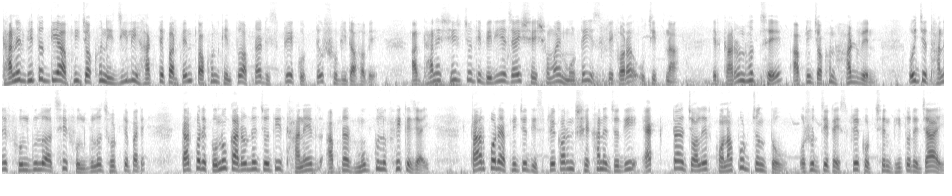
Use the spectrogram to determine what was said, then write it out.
ধানের ভিতর দিয়ে আপনি যখন ইজিলি হাঁটতে পারবেন, তখন কিন্তু আপনার স্প্রে করতেও সুবিধা হবে। আর ধানের শীষ যদি বেরিয়ে যায়, সেই সময় মোটেই স্প্রে করা উচিত না। এর কারণ হচ্ছে, আপনি যখন হাঁটবেন, ওই যে ধানের ফুলগুলো আছে, ফুলগুলো ঝরতে পারে। তারপরে কোনো কারণে যদি ধানের আপনার মুখগুলো ফেটে যায় তারপরে আপনি যদি স্প্রে করেন, সেখানে যদি একটা জলের কণা পর্যন্ত ওষুধ যেটা স্প্রে করছেন ভিতরে যায়,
